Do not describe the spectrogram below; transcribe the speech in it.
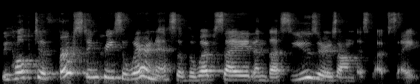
we hope to first increase awareness of the website and thus users on this website.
